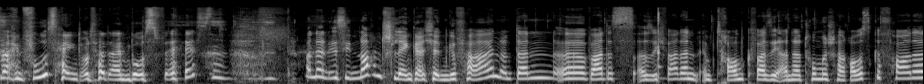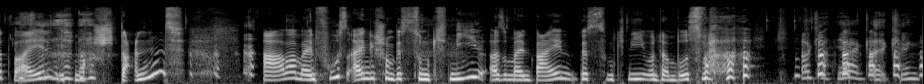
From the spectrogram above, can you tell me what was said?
mein Fuß hängt unter deinem Bus fest. Und dann ist sie noch ein Schlenkerchen gefahren und dann äh, war das, also ich war dann im Traum quasi anatomisch herausgefordert, weil ich noch stand aber mein Fuß eigentlich schon bis zum Knie, also mein Bein bis zum Knie unterm Bus war. Okay, ja, klingt,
